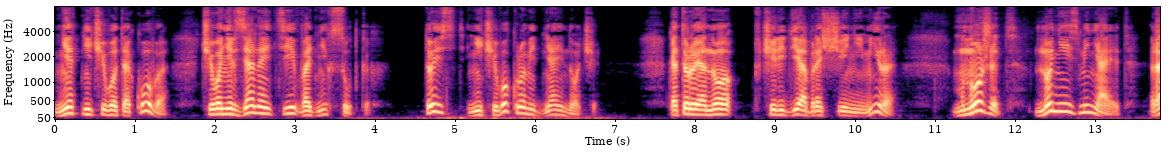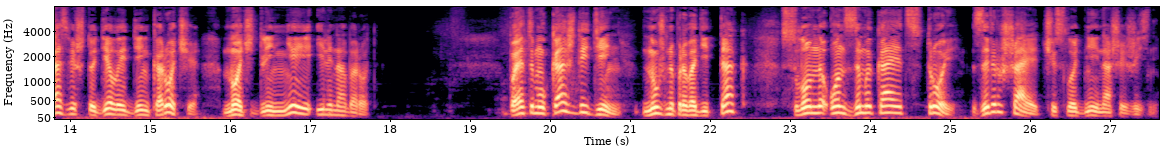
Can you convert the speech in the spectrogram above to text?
нет ничего такого, чего нельзя найти в одних сутках, то есть ничего, кроме дня и ночи, которые оно в череде обращений мира множит, но не изменяет, разве что делает день короче, ночь длиннее или наоборот. Поэтому каждый день нужно проводить так, словно он замыкает строй, завершает число дней нашей жизни.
